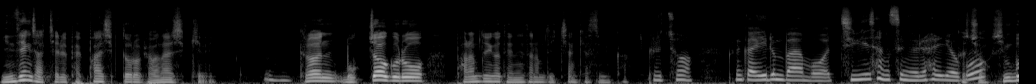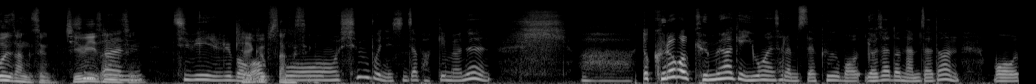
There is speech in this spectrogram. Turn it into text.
인생 자체를 180도로 변화시키는 음, 그런 목적으로 바람둥이가 되는 사람도 있지 않겠습니까? 그렇죠. 그러니까 이른바 뭐 지위 상승을 하려고 그렇죠. 신분 상승, 지위 상승. 지위를 뭐 계급 얻고 상승. 신분이 진짜 바뀌면은 아, 또 그런 걸 교묘하게 이용한 사람 있어요. 그 뭐 여자든 남자든 뭐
